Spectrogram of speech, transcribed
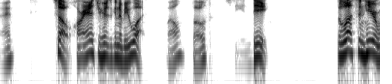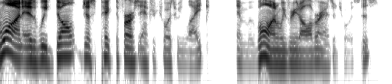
Okay. So our answer here is going to be what? Well, both C and D. The lesson here, one, is we don't just pick the first answer choice we like and move on. We read all of our answer choices.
